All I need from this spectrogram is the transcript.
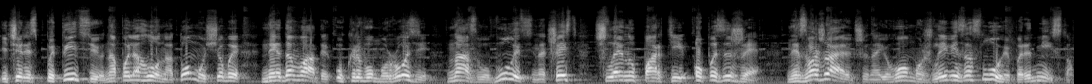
і через петицію наполягло на тому, щоб не давати у кривому розі назву вулиці на честь члену партії ОПЗЖ, незважаючи на його можливі заслуги перед містом.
